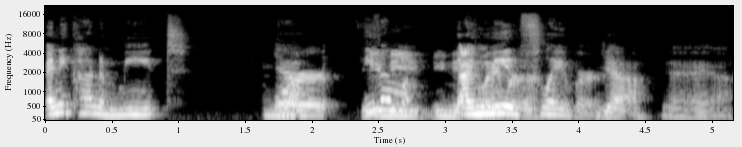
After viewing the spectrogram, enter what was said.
any kind of meat Yeah. or You even need- you need I need flavor. flavor. Yeah, yeah, yeah, yeah.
